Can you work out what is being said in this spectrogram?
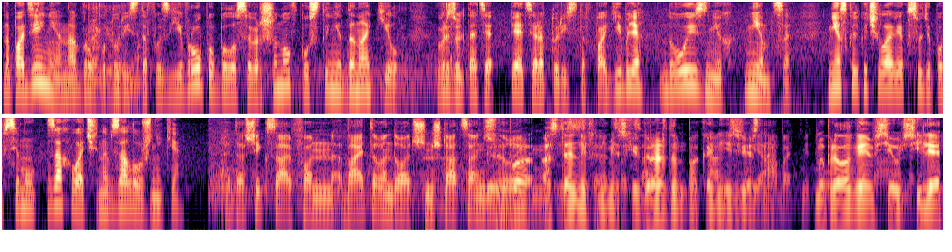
Нападение на группу туристов из Европы было совершено в пустыне Данакил. В результате пятеро туристов погибли, двое из них – немцы. Несколько человек, судя по всему, захвачены в заложники. Судьба остальных немецких граждан пока неизвестна. Мы прилагаем все усилия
